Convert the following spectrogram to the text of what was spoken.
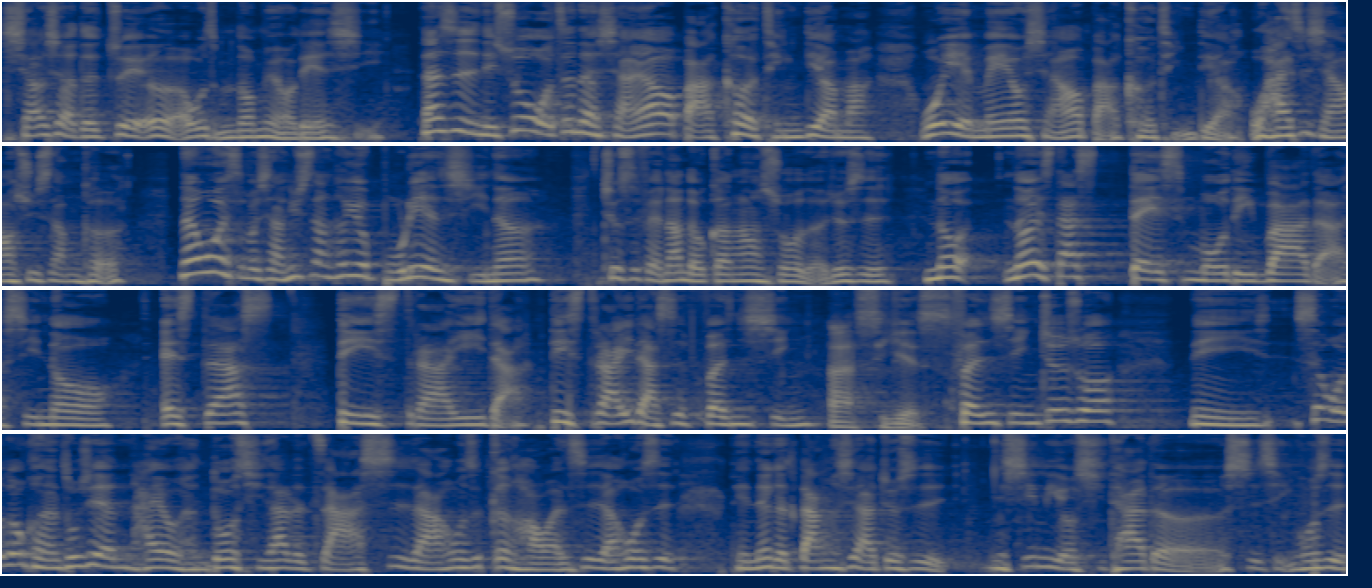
小小的罪恶，我怎么都没有练习。但是你说我真的想要把课停掉吗？我也没有想要把课停掉，我还是想要去上课。那为什么想去上课又不练习呢？就是 Fernando 刚刚说的，就是 No no estás desmotivada, sino estás distraída. Distraída 是分心啊，Yes，分心就是说。你生活中可能出现还有很多其他的杂事啊，或是更好玩的事啊，或是你那个当下就是你心里有其他的事情，或是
